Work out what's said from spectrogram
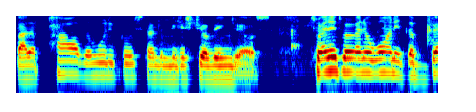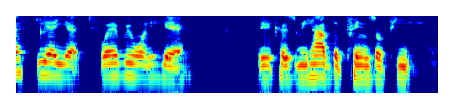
by the power of the Holy Ghost and the ministry of angels. 2021 is the best year yet for everyone here because we have the Prince of Peace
